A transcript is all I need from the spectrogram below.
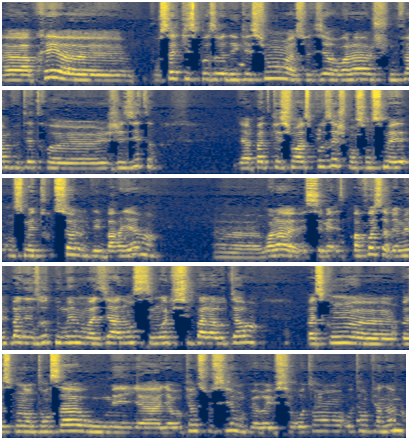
Euh, après, pour celles qui se poseraient des questions, à se dire, voilà, je suis une femme, peut-être j'hésite n'y a pas de question à se poser. Je pense qu'on se met, on se met toute seule des barrières. Euh, voilà, parfois ça vient même pas des autres. Nous-mêmes, on va se dire ah non, c'est moi qui suis pas à la hauteur parce qu'on euh, parce entend ça ou mais il y a, y a, aucun souci. On peut réussir autant autant qu'un homme.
